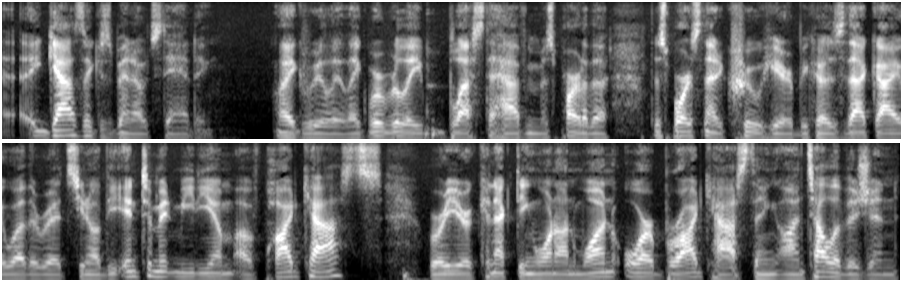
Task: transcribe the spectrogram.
Uh, has been outstanding. Like really, like we're really blessed to have him as part of the the Sportsnet crew here because that guy, whether it's you know the intimate medium of podcasts where you're connecting one on one or broadcasting on television,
